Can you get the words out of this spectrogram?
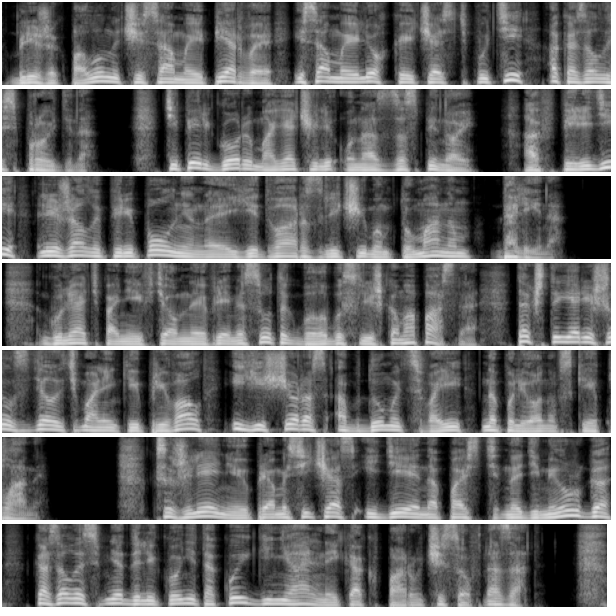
Ближе к полуночи самая первая и самая легкая часть пути оказалась пройдена. Теперь горы маячили у нас за спиной, а впереди лежала переполненная едва различимым туманом долина. Гулять по ней в темное время суток было бы слишком опасно, так что я решил сделать маленький привал и еще раз обдумать свои наполеоновские планы. К сожалению, прямо сейчас идея напасть на Демиурга казалась мне далеко не такой гениальной, как пару часов назад.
